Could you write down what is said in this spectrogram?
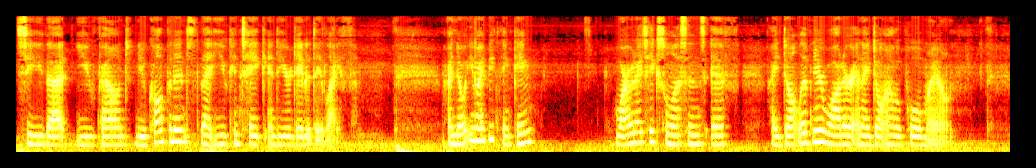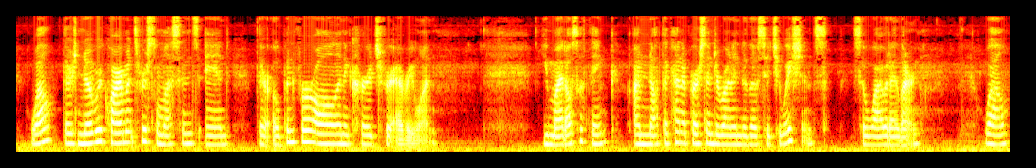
see that you found new confidence that you can take into your day to day life. I know what you might be thinking. Why would I take swim lessons if I don't live near water and I don't have a pool of my own? Well, there's no requirements for swim lessons and they're open for all and encouraged for everyone. You might also think, I'm not the kind of person to run into those situations, so why would I learn? Well,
